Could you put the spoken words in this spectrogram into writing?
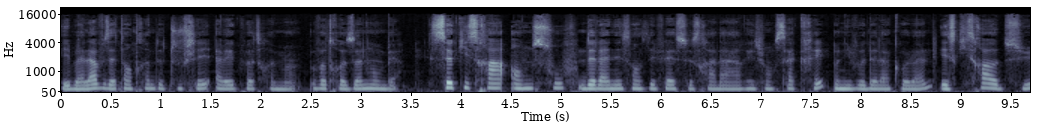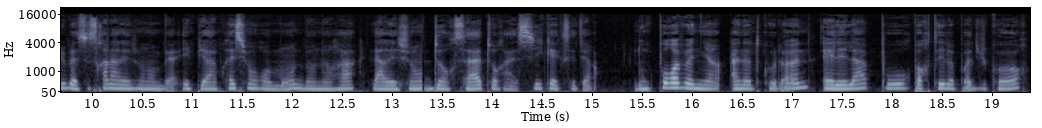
Et bien là, vous êtes en train de toucher avec votre main votre zone lombaire. Ce qui sera en dessous de la naissance des fesses, ce sera la région sacrée au niveau de la colonne. Et ce qui sera au-dessus, bah, ce sera la région lombaire. Et puis après, si on remonte, bah, on aura la région dorsale, thoracique, etc. Donc pour revenir à notre colonne, elle est là pour porter le poids du corps,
